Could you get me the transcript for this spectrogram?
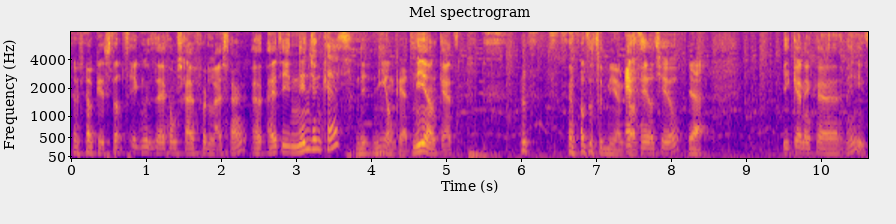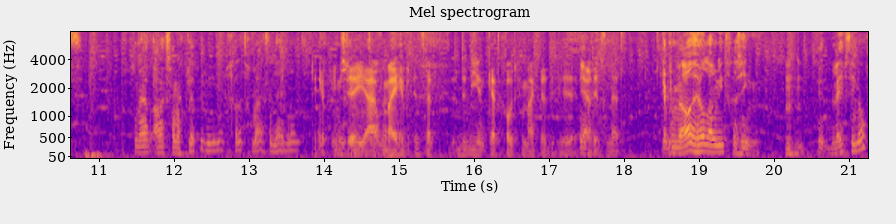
Welke is dat? Ik moet het even omschrijven voor de luisteraar. Eh, heet die Ninja Cat? Ne- Neon Cat. Neon Cat. Wat is een Neon Echt Cat? heel chill. Ja. Die ken ik, eh, weet niet. Volgens mij had Alexander Klupping die groot gemaakt in Nederland. Ik heb geen idee. Ja, voor mij heeft het internet de Neon Cat groot gemaakt met het, eh, op Ja. het internet. Ik heb hem wel heel lang niet gezien. Mhm. Leeft hij nog?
